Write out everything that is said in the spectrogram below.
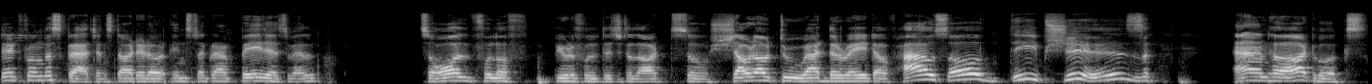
it from the scratch and started her Instagram page as well. It's all full of beautiful digital art. So shout out to at the rate of House of Deep Shiz and her artworks.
